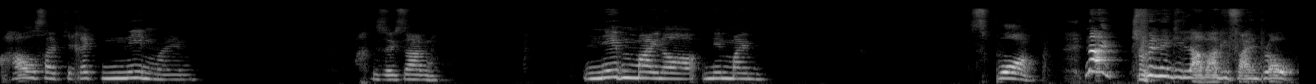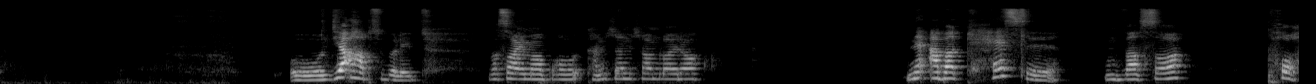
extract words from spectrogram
Haus halt direkt neben meinem. Ach, wie soll ich sagen? Neben meiner. Neben meinem Spawn. Nein! Ich bin in die Lava gefallen, Bro. Und ja, hab's überlebt. Wassereimer kann ich ja nicht haben, leider. Ne, aber Kessel und Wasser. Boah,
